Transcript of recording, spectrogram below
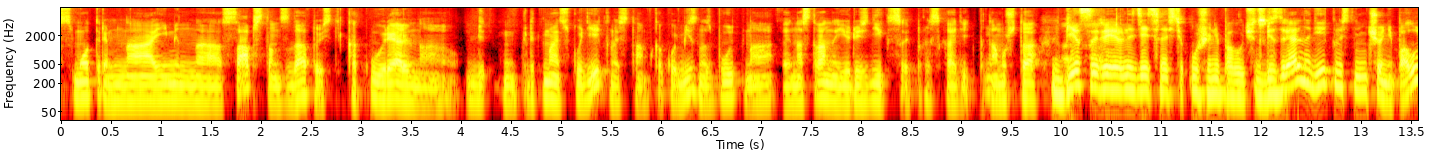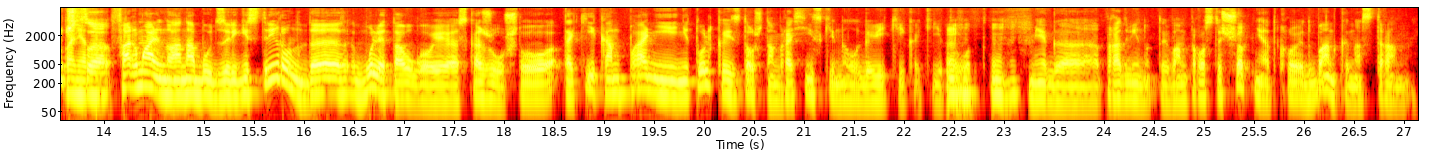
смотрим на именно substance, да, то есть какую реально предпринимательскую деятельность, там, какой бизнес будет на иностранной юрисдикции происходить, потому что... Без реальной деятельности уже не получится. Без реальной деятельности ничего не получится. Понятно. Формально она будет зарегистрирована, да более того, я скажу, что такие компании не только из-за того, что там российские налоговики какие-то угу, вот угу. мега продвинутые, вам просто счет не откроет банк иностранный.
